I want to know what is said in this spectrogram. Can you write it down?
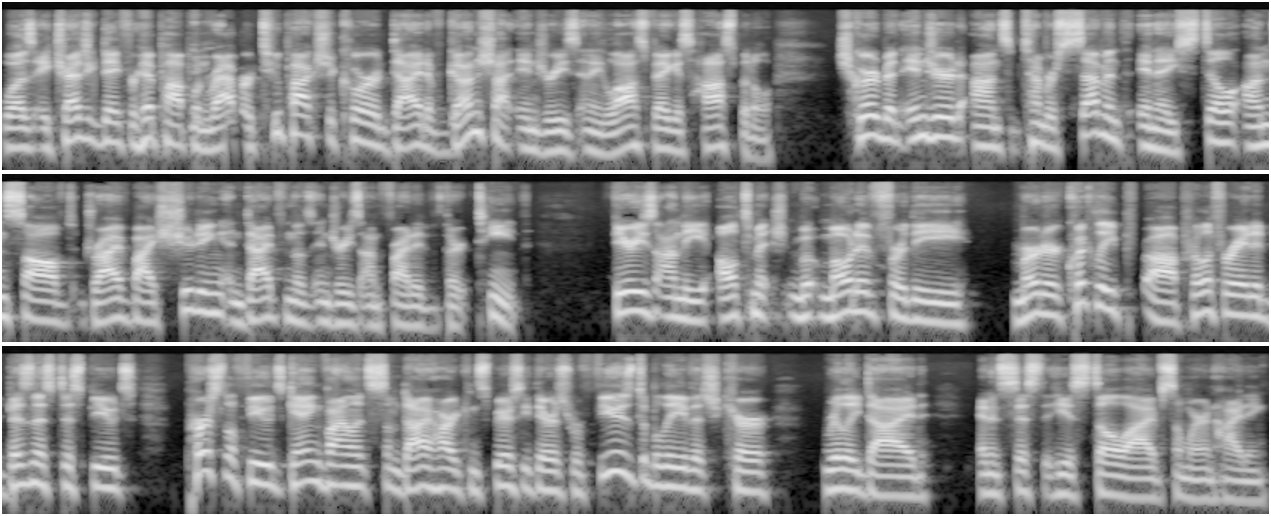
was a tragic day for hip hop when rapper Tupac Shakur died of gunshot injuries in a Las Vegas hospital. Shakur had been injured on September 7th in a still unsolved drive by shooting and died from those injuries on Friday the 13th. Theories on the ultimate sh- motive for the murder quickly uh, proliferated. Business disputes, personal feuds, gang violence. Some diehard conspiracy theorists refuse to believe that Shakur really died and insist that he is still alive somewhere in hiding.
